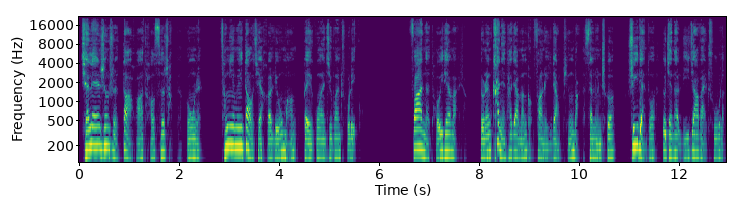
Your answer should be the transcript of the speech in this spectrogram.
钱连生是大华陶瓷厂的工人，曾因为盗窃和流氓被公安机关处理过。发案的头一天晚上，有人看见他家门口放着一辆平板的三轮车，十一点多又见他离家外出了。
